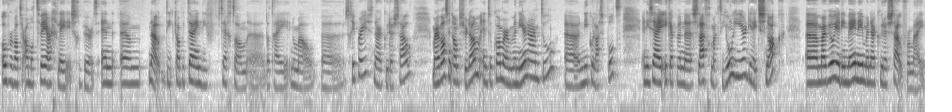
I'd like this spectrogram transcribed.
over wat er allemaal twee jaar geleden is gebeurd. En um, nou, die kapitein die zegt dan uh, dat hij normaal uh, schipper is naar Curaçao. Maar hij was in Amsterdam en toen kwam er een meneer naar hem toe, Nicolaas Pot. En die zei, ik heb een slaafgemaakte jongen hier, die heet Snak. maar wil jij die meenemen naar Curaçao voor mij?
